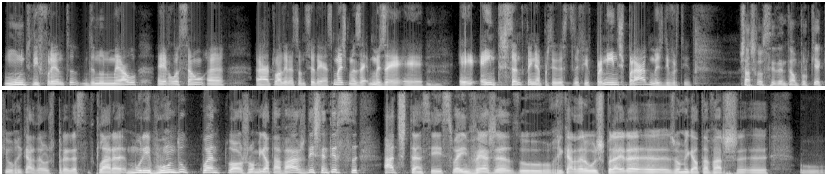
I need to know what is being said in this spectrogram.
muito diferente de Nuno Melo em relação à atual direção do CDS. Mas, mas, é, mas é, é, é, é interessante que tenha aparecido esse desafio. Para mim, inesperado, mas divertido. Está esclarecido então porque é que o Ricardo Araújo Pereira se declara moribundo quanto ao João Miguel Tavares, diz sentir-se à distância. Isso é inveja do Ricardo Araújo Pereira, uh, João Miguel Tavares, uh, o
